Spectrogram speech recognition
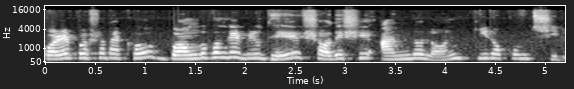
পরের প্রশ্ন দেখো, বঙ্গভঙ্গের বিরুদ্ধে স্বদেশী আন্দোলন কি রকম ছিল?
